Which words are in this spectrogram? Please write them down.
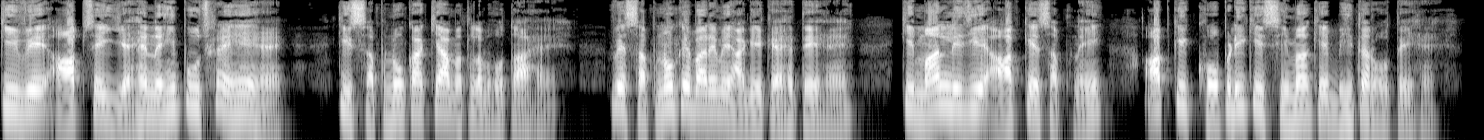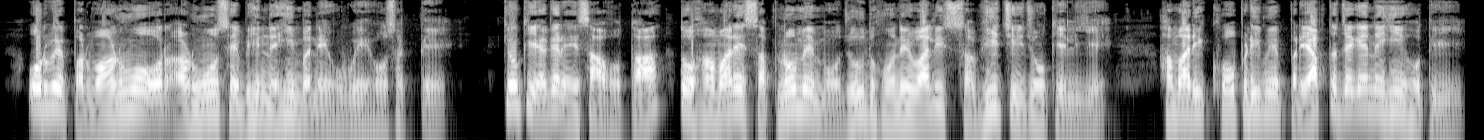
कि वे आपसे यह नहीं पूछ रहे हैं कि सपनों का क्या मतलब होता है। वे सपनों के बारे में आगे कहते हैं कि मान लीजिए आपके सपने आपकी खोपड़ी की सीमा के भीतर होते हैं और वे परमाणुओं और अणुओं से भी नहीं बने हुए हो सकते। क्योंकि अगर ऐसा होता तो हमारे सपनों में मौजूद होने वाली सभी चीज़ों के लिए हमारी खोपड़ी में पर्याप्त जगह नहीं होती।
